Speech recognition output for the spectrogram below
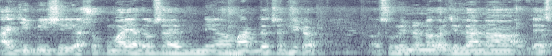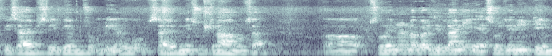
આઈજીપી શ્રી અશોકકુમાર યાદવ સાહેબના માર્ગદર્શન હેઠળ સુરેન્દ્રનગર જિલ્લાના એસપી સાહેબ શ્રી ભીમસુખ ડેલુ સાહેબની સૂચના અનુસાર સુરેન્દ્રનગર જિલ્લાની એસઓજીની ટીમ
